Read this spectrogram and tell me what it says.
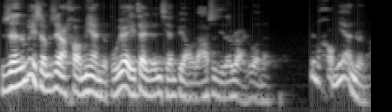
人为什么这样好面子，不愿意在人前表达自己的软弱呢？这不好面子吗？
